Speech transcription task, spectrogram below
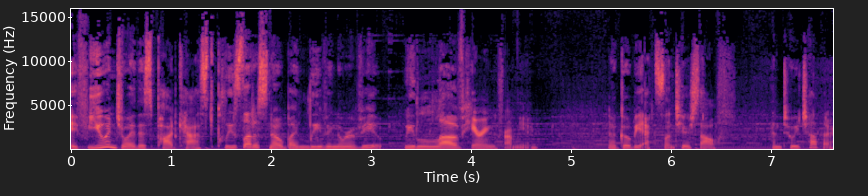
If you enjoy this podcast, please let us know by leaving a review. We love hearing from you. Now go be excellent to yourself and to each other.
